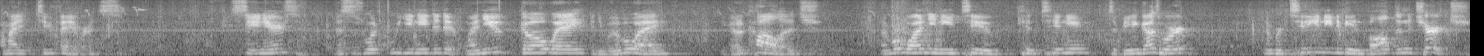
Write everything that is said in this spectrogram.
are my two favorites. Seniors, this is what you need to do. When you go away and you move away, you go to college, number one, you need to continue to be in God's Word. Number two, you need to be involved in the church.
